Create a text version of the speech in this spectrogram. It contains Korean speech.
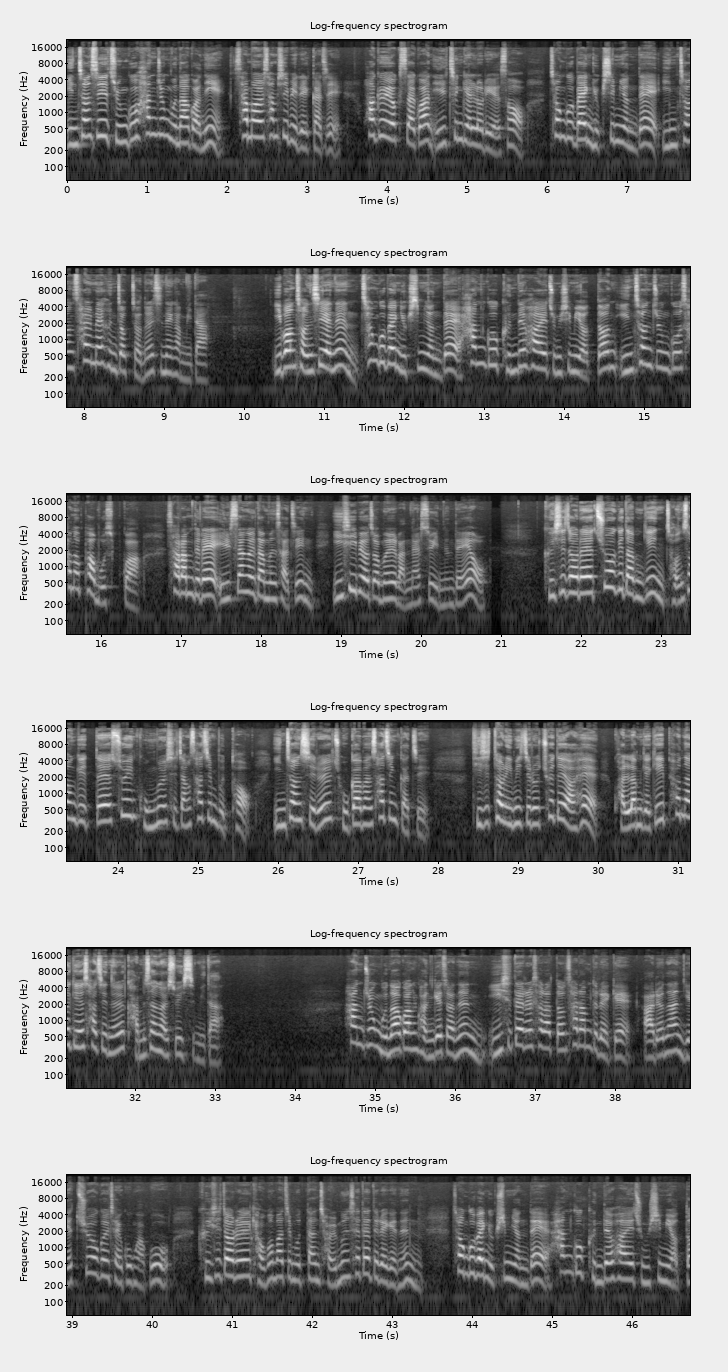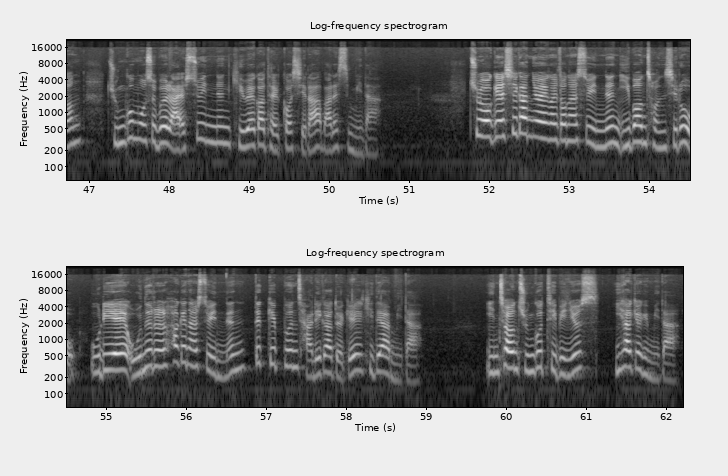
인천시 중구 한중문화관이 3월 31일까지 화교역사관 1층 갤러리에서 1960년대 인천 삶의 흔적전을 진행합니다. 이번 전시회는 1960년대 한국 근대화의 중심이었던 인천 중구 산업화 모습과 사람들의 일상을 담은 사진 20여 점을 만날 수 있는데요. 그 시절의 추억이 담긴 전성기 때 수인 곡물 시장 사진부터 인천시를 조감한 사진까지 디지털 이미지로 최대화해 관람객이 편하게 사진을 감상할 수 있습니다. 한중 문화관 관계자는 이 시대를 살았던 사람들에게 아련한 옛 추억을 제공하고 그 시절을 경험하지 못한 젊은 세대들에게는 1960년대 한국 근대화의 중심이었던 중구 모습을 알 수 있는 기회가 될 것이라 말했습니다. 추억의 시간 여행을 떠날 수 있는 이번 전시로 우리의 오늘을 확인할 수 있는 뜻깊은 자리가 되길 기대합니다. 인천 중구 TV 뉴스 이하경입니다.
